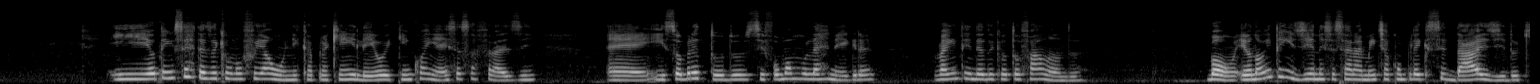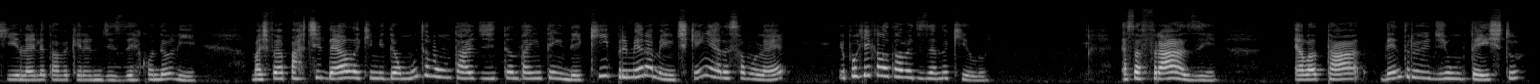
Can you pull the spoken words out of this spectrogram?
E eu tenho certeza que eu não fui a única para quem leu e quem conhece essa frase, é, e sobretudo, se for uma mulher negra, vai entender do que eu estou falando. Bom, eu não entendia necessariamente a complexidade do que Lélia estava querendo dizer quando eu li, mas foi a partir dela que me deu muita vontade de tentar entender que, primeiramente, quem era essa mulher e por que, que ela estava dizendo aquilo. Essa frase, ela tá dentro de um texto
